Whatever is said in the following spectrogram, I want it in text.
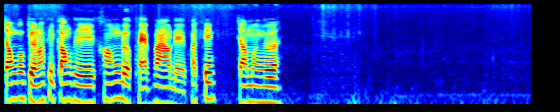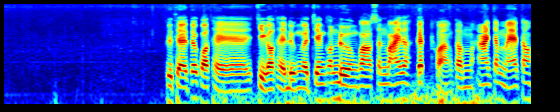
trong công trường đang thi công thì không được phép vào để quay phim cho mọi người. Vì thế tôi có thể chỉ có thể đứng ở trên con đường vào sân bay thôi, cách khoảng tầm 200 mét thôi.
